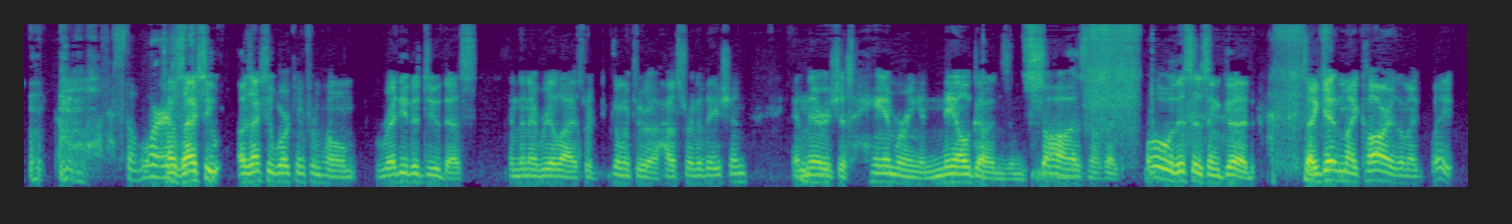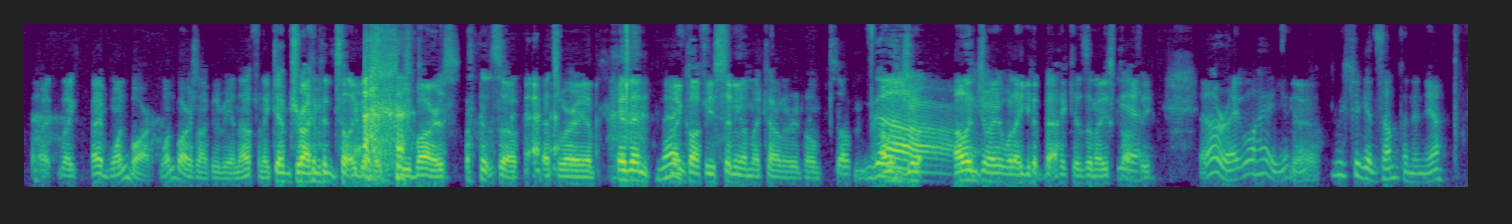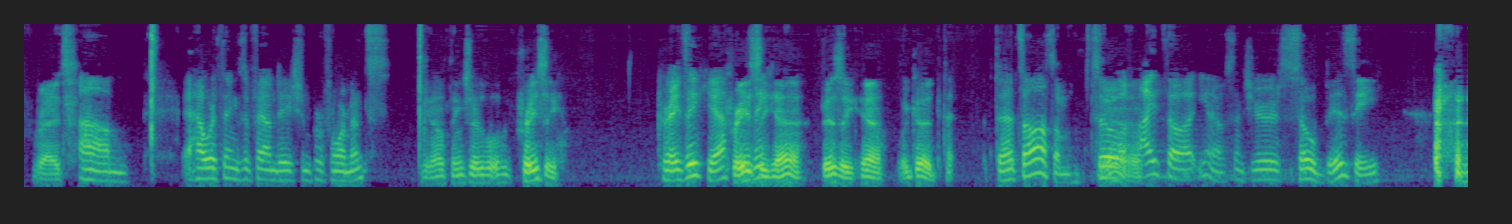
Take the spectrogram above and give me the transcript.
Oh, that's the worst. I was actually I was actually working from home, ready to do this, and then I realized we're going through a house renovation, and there is just hammering and nail guns and saws, and I was like, "Oh, this isn't good." So I get in my car, and I'm like, "Wait, I, like I have one bar. One bar is not going to be enough." And I kept driving until I got like three bars. so that's where I am. And then my Nice. coffee's sitting on my counter at home. So I'll enjoy, Ah. I'll enjoy it when I get back as a nice Yeah. coffee. All right. Well, hey, you know, Yeah. we should get something in you. Right. Um, how are things at Foundation Performance? You know, things are a little crazy. Crazy? Yeah. Crazy, Busy? yeah. Busy, yeah. We're good. That's awesome. So Yeah. I thought, you know, since you're so busy,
